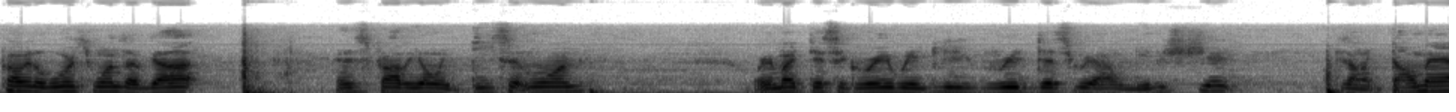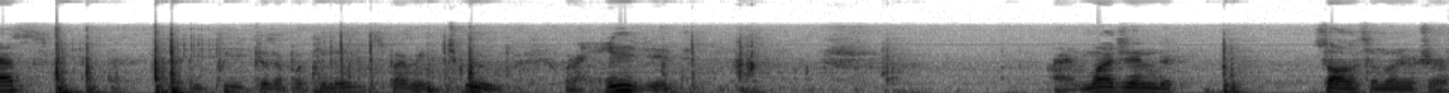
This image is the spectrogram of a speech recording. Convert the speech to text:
probably the worst ones I've got. And this is probably the only decent one. Or you might disagree. We agree disagree. I don't give a shit. Because I'm a dumbass. I because I put the new Spider-Man 2 when I hated it. I am Legend. Saw this in literature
